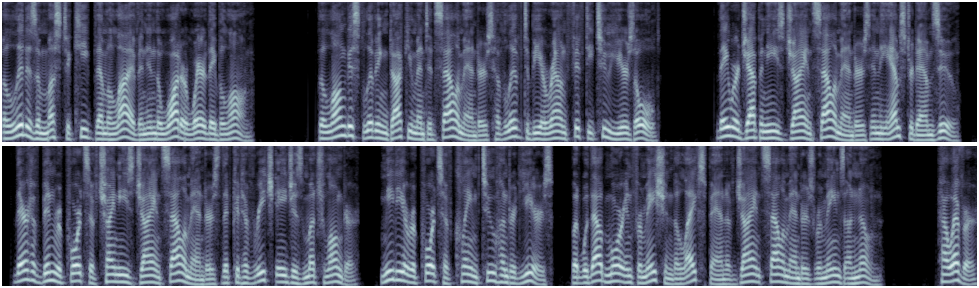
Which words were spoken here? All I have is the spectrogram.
A lid is a must to keep them alive and in the water where they belong. The longest living documented salamanders have lived to be around 52 years old. They were Japanese giant salamanders in the Amsterdam Zoo. There have been reports of Chinese giant salamanders that could have reached ages much longer, Media reports have claimed 200 years, but without more information the lifespan of giant salamanders remains unknown. However,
